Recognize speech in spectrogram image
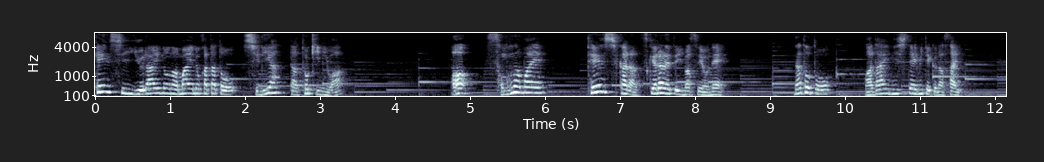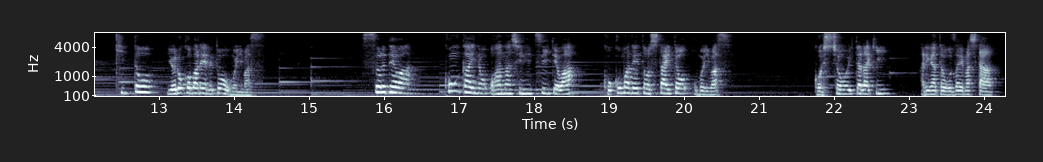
天使由来の名前の方と知り合った時にはあその名前天使から付けられていますよねなどと話題にしてみてください。きっと喜ばれると思います。それでは今回のお話についてはここまでとしたいと思います。ご視聴いただきありがとうございました。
